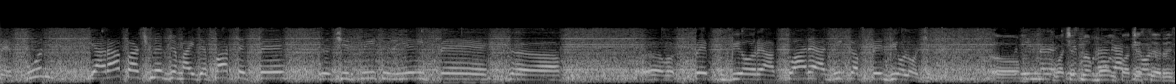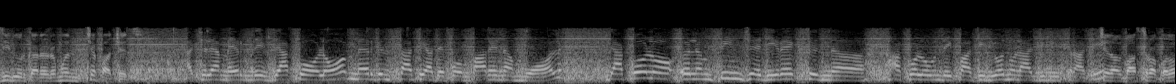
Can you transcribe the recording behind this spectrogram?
pe fund, iar apa își merge mai departe pe uh, circuitul ei pe, uh, uh, pe bioreactoare, adică pe biologic. uh, prin cu acest nămol, cu depurarea aceste biologică. reziduri care rămân, ce faceți? Acelea merg deci de acolo, merg în stația de pompare Nămol, de acolo îl împinge direct în uh, acolo unde e pavilionul administrativ. Cel albastru acolo?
